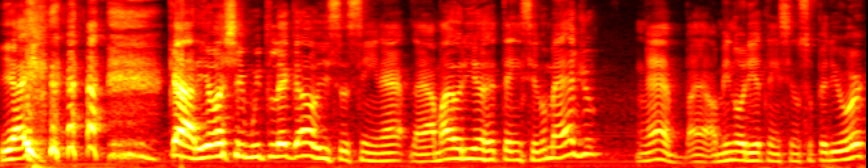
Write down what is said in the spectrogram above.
E aí, cara, eu achei muito legal isso, assim, né? É, a maioria tem ensino médio, né, a minoria tem ensino superior,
